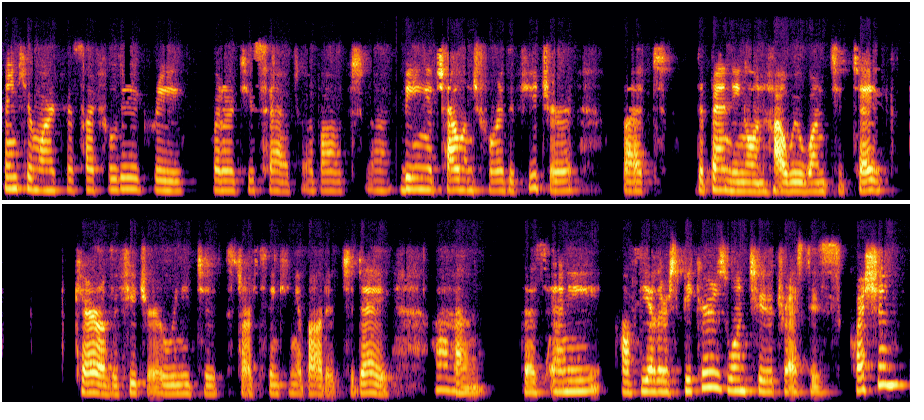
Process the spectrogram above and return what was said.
Thank you, Markus. I fully agree with what you said about uh, being a challenge for the future, but depending on how we want to take care of the future, we need to start thinking about it today. Um, does any of the other speakers want to address this question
